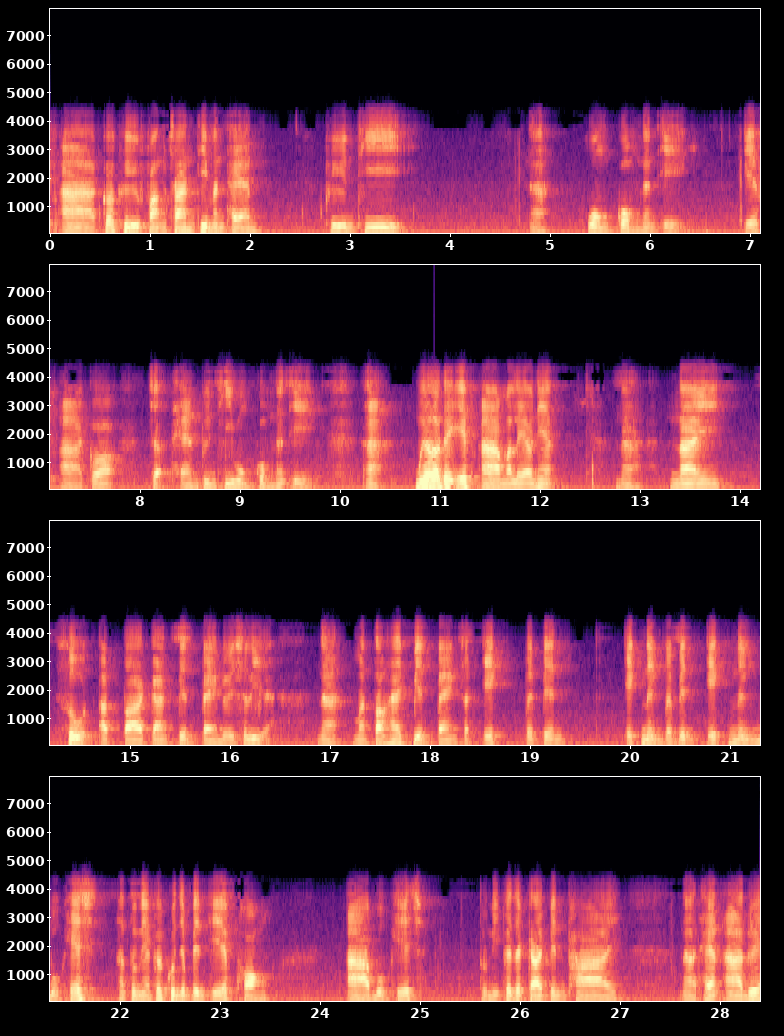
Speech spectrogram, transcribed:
fr ก็คือฟังก์ชันที่มันแทนพื้นที่ นะวงกลมนั่นเอง fr ก็จะแทนพื้นที่วงกลมนั่นเองอะเมื่อเราได้ fr มาแล้วเนี่ยนะในสูตรอัตราการเปลี่ยนแปลงโดยเฉลี่ยนะมันต้องให้เปลี่ยนแปลงจาก x ไปเป็น x 1ไปเป็น x 1บวก h นะตรงนี้ก็ควรจะเป็น f ของ r บวก h ตรงนี้ก็จะกลายเป็นพายนะแทน r ด้วย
